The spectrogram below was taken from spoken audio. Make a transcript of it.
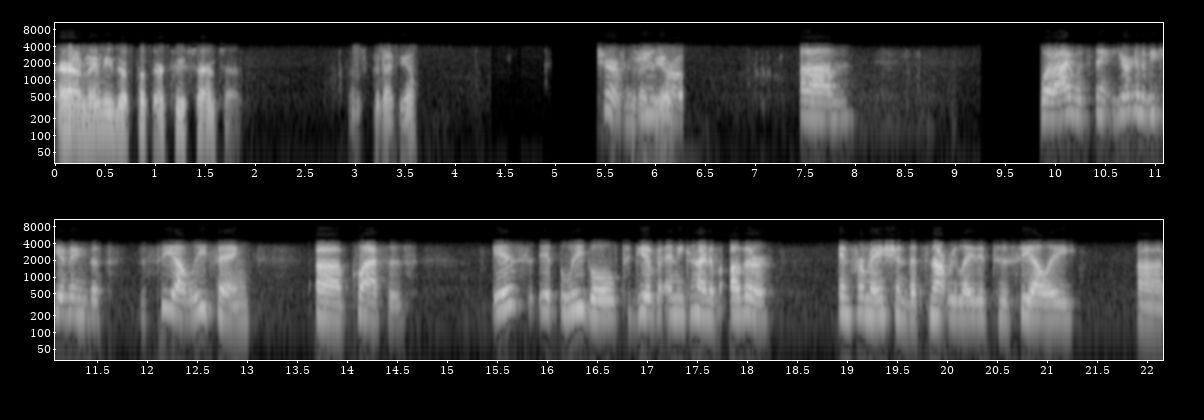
and they need to put their two cents in. That's a good idea. Sure, Good reviews idea. are. Um, what I was thinking, you're going to be giving the the CLE thing uh, classes. Is it legal to give any kind of other information that's not related to CLE uh,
